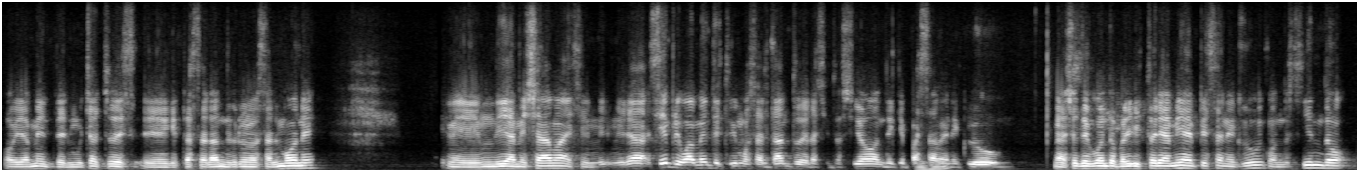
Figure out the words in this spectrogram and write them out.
Obviamente, el muchacho es, eh, que estás hablando de Bruno Salmone. Eh, un día me llama y dice, mira, siempre igualmente estuvimos al tanto de la situación, de qué pasaba en el club. yo te cuento, para la historia mía empieza en el club cuando siendo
